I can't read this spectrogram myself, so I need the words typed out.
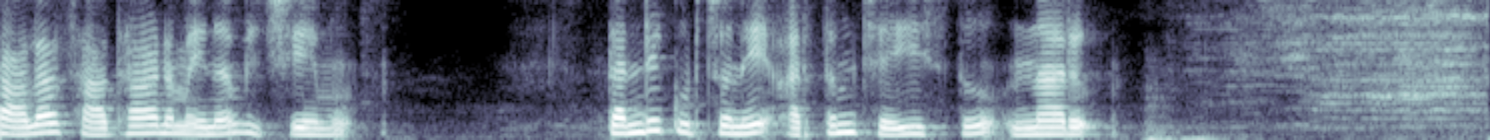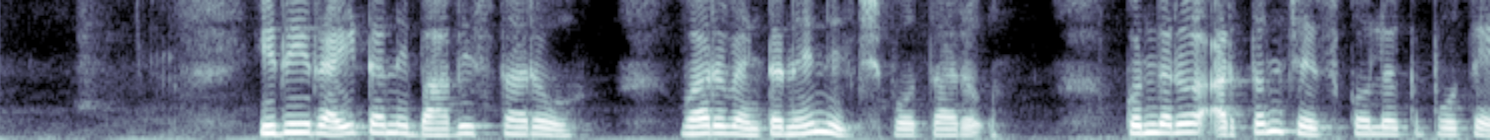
చాలా సాధారణమైన విషయము. తండ్రి కూర్చొని అర్థం చేయిస్తూ ఉన్నారు. ఇది రైట్ అని భావిస్తారో వారు వెంటనే నిలిచిపోతారు. కొందరు అర్థం చేసుకోలేకపోతే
